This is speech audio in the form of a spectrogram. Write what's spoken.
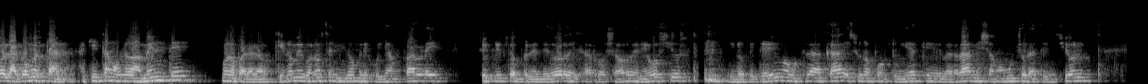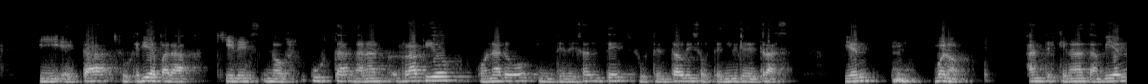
Hola, ¿cómo están? Aquí estamos nuevamente. Bueno, para los que no me conocen, mi nombre es Julián Farley, soy criptoemprendedor, desarrollador de negocios y lo que te vengo a mostrar acá es una oportunidad que de verdad me llamó mucho la atención y está sugerida para quienes nos gusta ganar rápido con algo interesante, sustentable y sostenible detrás. Bien, bueno, antes que nada también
